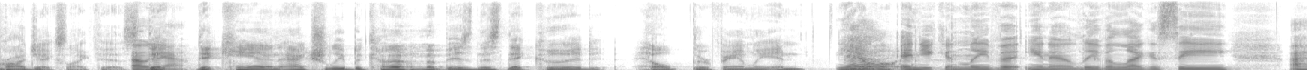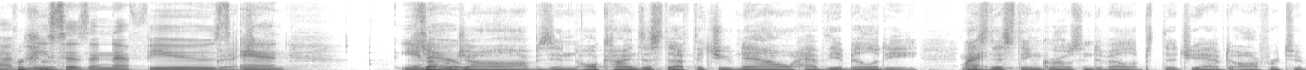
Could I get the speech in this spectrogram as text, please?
projects like this Oh, that, yeah. that can actually become a business that could help their family and Yeah, beyond. and you can leave it, you know, leave a legacy. I have For sure. nieces and nephews, and you summer know, jobs and all kinds of stuff that you now have the ability as this thing grows and develops that you have to offer to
